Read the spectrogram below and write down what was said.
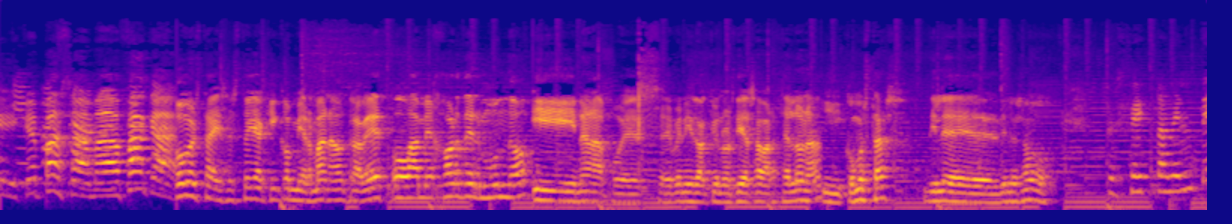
¡Hey! ¿Qué pasa, madafaca? ¿Cómo estáis? Estoy aquí con mi hermana otra vez, la mejor del mundo Y nada, pues he venido aquí unos días a Barcelona ¿Y cómo estás? Dile, diles algo Perfectamente.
